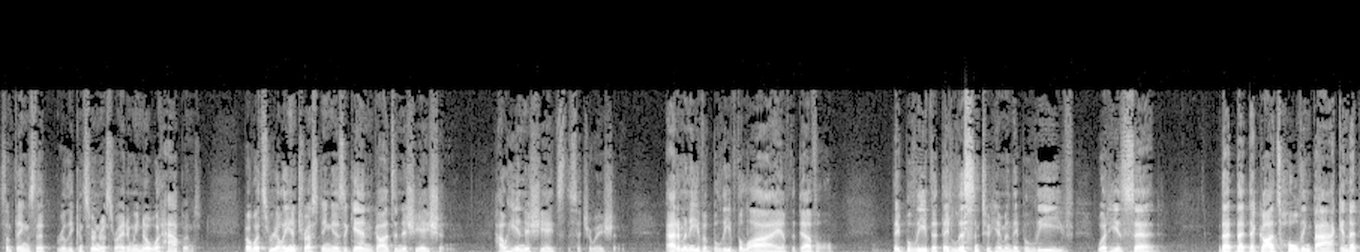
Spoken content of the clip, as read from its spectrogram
some things that really concern us, right? And we know what happened. But what's really interesting is, again, God's initiation, how he initiates the situation. Adam and Eve have believed the lie of the devil. They believe it. They listen to him and they believe what he has said that, that, that God's holding back, and that,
